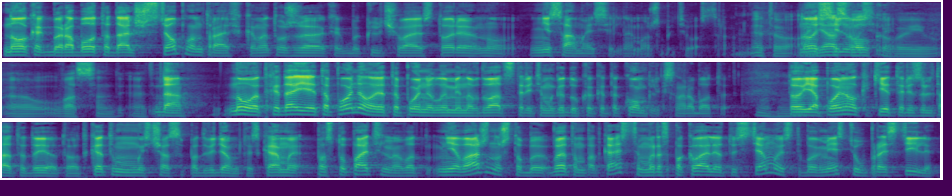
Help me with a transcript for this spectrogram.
Но как бы работа дальше с теплым трафиком, это уже как бы ключевая история, ну, не самая сильная, может быть, его стороны. Это Но а я с Волковой э, у вас... Это... Да. Ну вот когда я это понял, я это понял именно в 23 году, как это комплексно работает, угу. то я понял, какие это результаты дает. И вот к этому мы сейчас и подведем. То есть когда мы поступательно... Вот мне важно, чтобы в этом подкасте мы распаковали эту систему и с тобой вместе упростили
